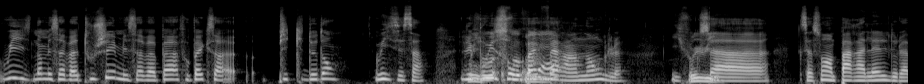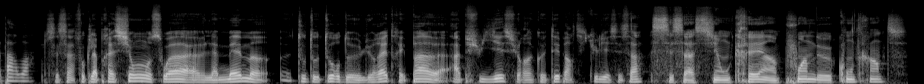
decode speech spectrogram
Oui, non, mais ça va toucher, mais ça va pas. Faut pas que ça pique dedans. Oui, c'est ça. Les Oui. bouilles Il sont faut pas faire hein. un angle. Il faut Oui, que, oui. Ça, que ça soit un parallèle de la paroi. C'est ça. Il faut que la pression soit euh, la même euh, tout autour de l'urètre et pas euh, appuyée sur un côté particulier, c'est ça? C'est ça, si on crée un point de contrainte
